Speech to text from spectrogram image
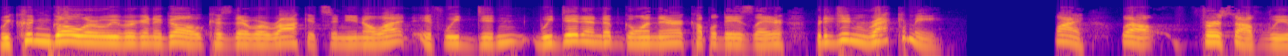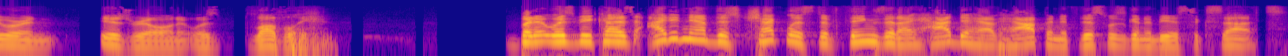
we couldn't go where we were going to go because there were rockets. And you know what? If we didn't, we did end up going there a couple days later, but it didn't wreck me. Why? Well, first off, we were in Israel and it was lovely but it was because I didn't have this checklist of things that I had to have happen if this was going to be a success.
